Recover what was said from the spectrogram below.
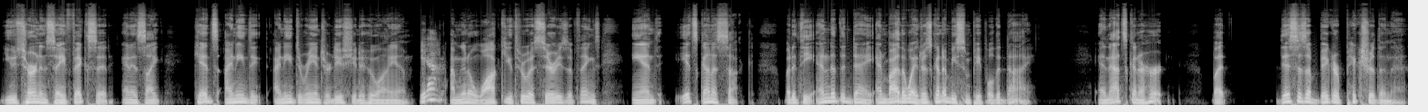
you turn and say fix it. And it's like, kids, I need to I need to reintroduce you to who I am. Yeah. I'm going to walk you through a series of things and it's going to suck. But at the end of the day, and by the way, there's going to be some people that die. And that's going to hurt. But this is a bigger picture than that.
